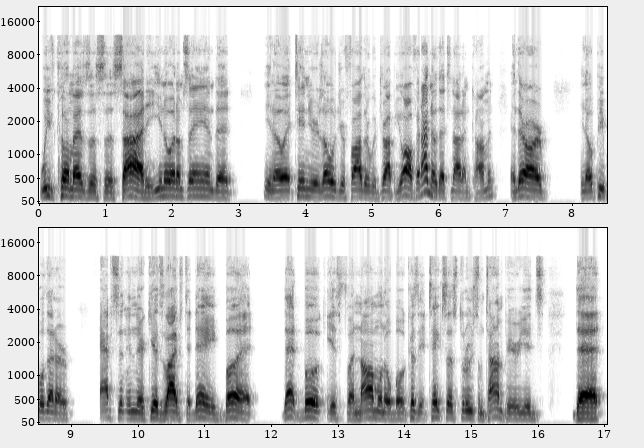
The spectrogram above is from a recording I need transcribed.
we've come as a society. You know what I'm saying? That, you know, at 10 years old, your father would drop you off. And I know that's not uncommon. And there are, you know, people that are absent in their kids' lives today, but that book is phenomenal because it takes us through some time periods that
